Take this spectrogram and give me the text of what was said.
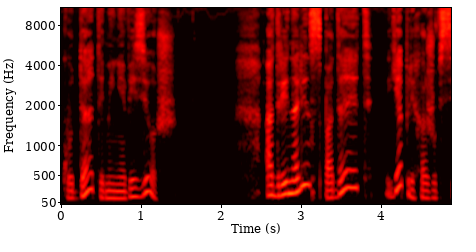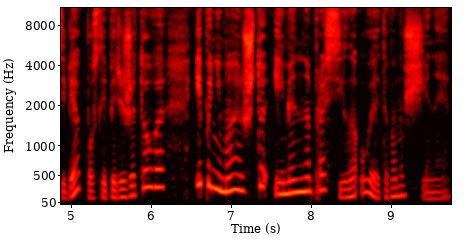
Куда ты меня везешь? Адреналин спадает, я прихожу в себя после пережитого и понимаю, что именно просила у этого мужчины.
